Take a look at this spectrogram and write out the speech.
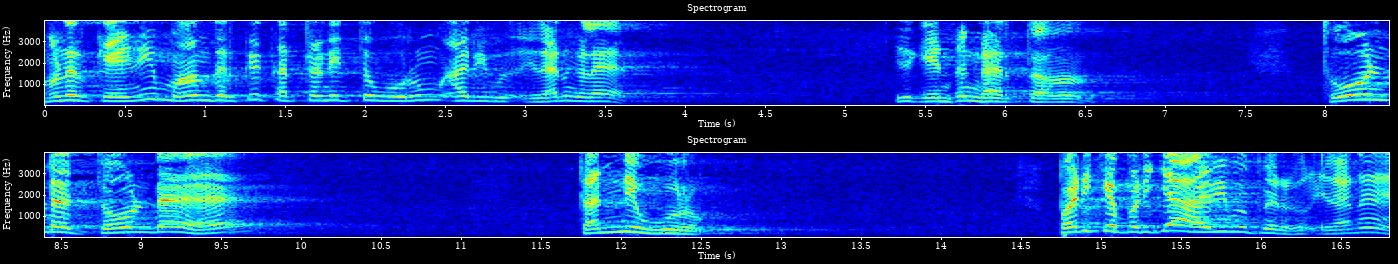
மணற்கேணி மாந்தற்கு கற்றணித்து ஊறும் அறிவு. இதானுங்களே. இதுக்கு என்னங்க அர்த்தம்? தோண்ட தோண்ட தண்ணி ஊறும். படிக்க படிக்க அறிவு பெருகும். இதானே?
